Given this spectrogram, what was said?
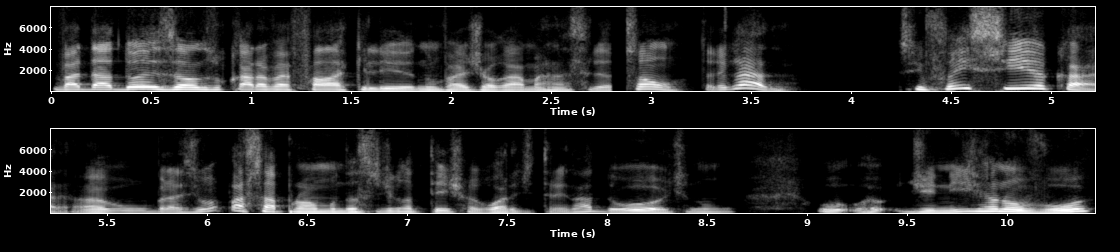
vai dar dois anos o cara vai falar que ele não vai jogar mais na seleção, tá ligado? Isso influencia, cara. O Brasil vai passar por uma mudança gigantesca agora de treinador. De não... O Diniz renovou.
